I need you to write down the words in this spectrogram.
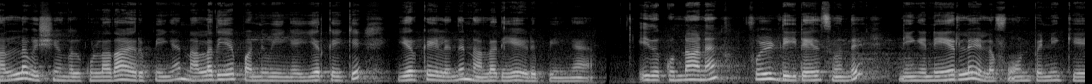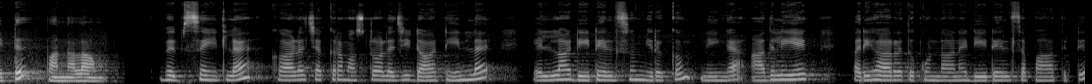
நல்ல விஷயங்களுக்குள்ளே தான் இருப்பீங்க. நல்லதையே பண்ணுவீங்க. இயற்கைக்கு இயற்கையிலேருந்து நல்லதையே எடுப்பீங்க. இதுக்குண்டான ஃபுல் டீட்டெயில்ஸ் வந்து நீங்கள் நேரில் இல்லை ஃபோன் பண்ணி கேட்டு பண்ணலாம். வெப்சைட்டில் காலச்சக்கரம் அஸ்ட்ராலஜி டாட் இனில் எல்லா டீட்டெயில்ஸும் இருக்கும். நீங்கள் அதுலேயே பரிகாரத்துக்கு உண்டான டீட்டெயில்ஸை பார்த்துட்டு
